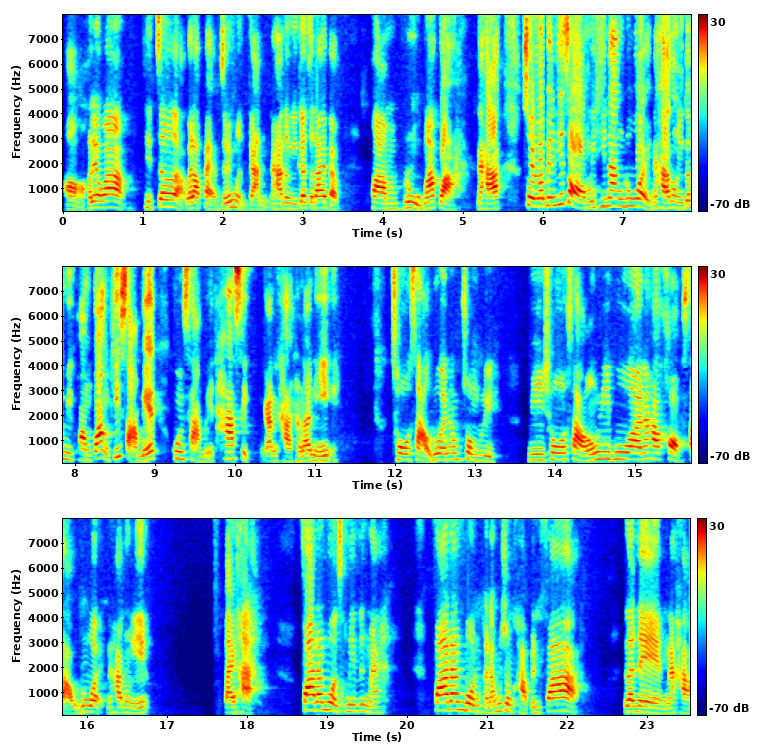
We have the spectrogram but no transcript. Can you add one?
เอ่อเขาเรียกว่าทิเจอร์เวลาแปะมันจะไม่เหมือนกันนะคะ ตรงนี้ก็จะได้แบบความหรูมากกว่า นะคะ ส่วนระเบียงที่ 2 มีที่นั่งด้วยนะคะ ตรงนี้ก็มีความกว้างที่ 3 เมตรคูณ3เมตร50กันค่ะทางด้านนี้ โชว์เสาด้วยนะท่านผู้ชมดูดิมีโชว์เสา มีบัวนะคะ ขอบเสาด้วยนะคะ ตรงนี้ ไปค่ะ ฝ้าด้านบนสักนิดนึงไหมฝ้าด้านบนค่ะท่านผู้ชมขาเป็นฝ้าระแนงนะคะ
